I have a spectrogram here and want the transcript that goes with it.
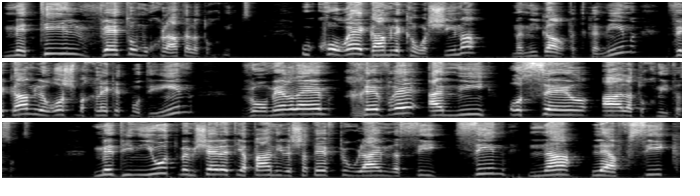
מטיל וטו מוחלט על התוכנית. הוא קורא גם לקוואשימה, מנהיג ההרפתקנים, וגם לראש מחלקת מודיעין, ואומר להם, חבר'ה, אני אוסר על התוכנית הזאת. מדיניות ממשלת יפן היא לשתף פעולה עם נשיא סין, נא להפסיק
